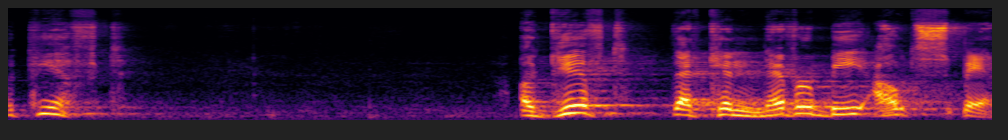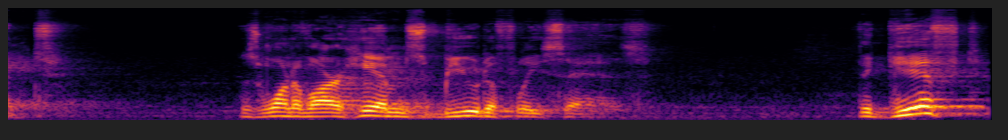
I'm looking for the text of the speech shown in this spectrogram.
a gift. A gift that can never be outspent, as one of our hymns beautifully says the gift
